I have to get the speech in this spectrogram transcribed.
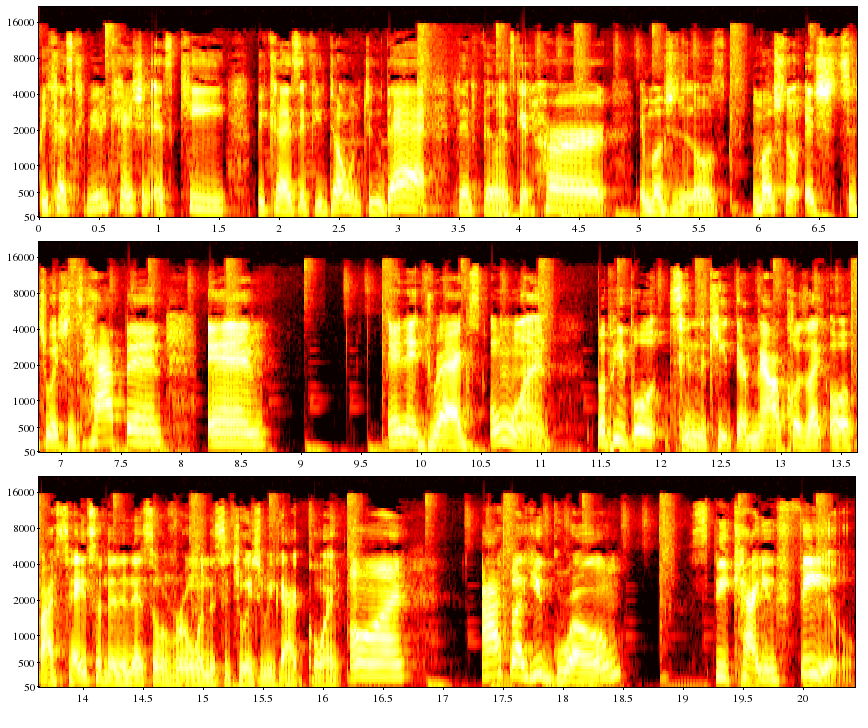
because communication is key because if you don't do that then feelings get hurt emotional emotional situations happen and and it drags on. But people tend to keep their mouth closed like oh if i say something then this will ruin the situation we got going on i feel like you grown speak how you feel.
